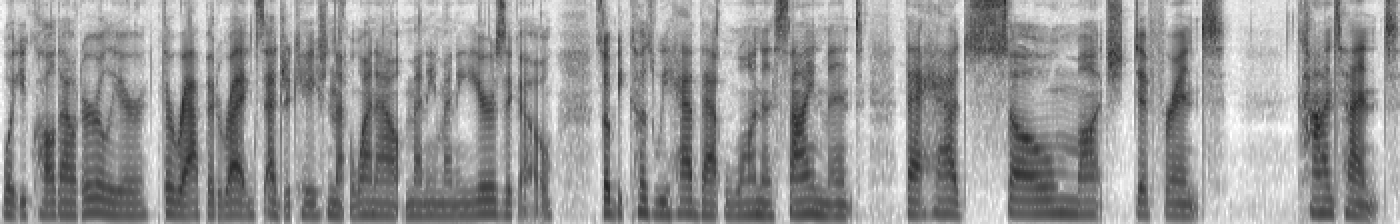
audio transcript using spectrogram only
what you called out earlier, the rapid regs education that went out many, many years ago. So because we had that one assignment that had so much different content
